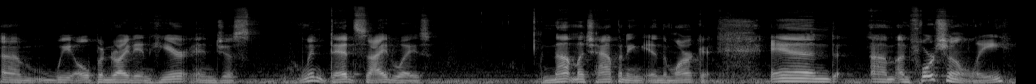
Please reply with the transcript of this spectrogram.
um, we opened right in here and just went dead sideways not much happening in the market. And um, unfortunately,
